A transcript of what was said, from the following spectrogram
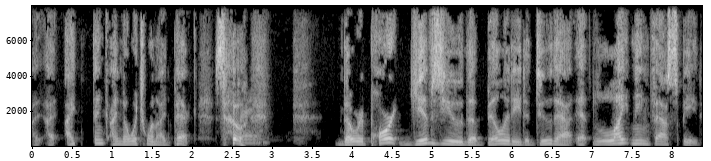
I, I, I think I know which one I'd pick. So right. the report gives you the ability to do that at lightning fast speed.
